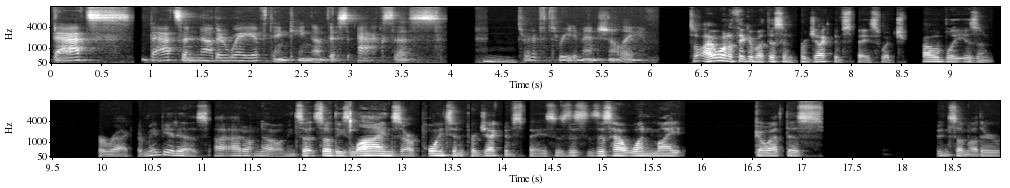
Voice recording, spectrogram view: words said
that's that's another way of thinking of this axis, hmm. sort of three dimensionally. So I want to think about this in projective space, which probably isn't correct, or maybe it is. I, I, don't know. I mean, so so these lines are points in projective space. Is this is this how one might go at this in some other?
